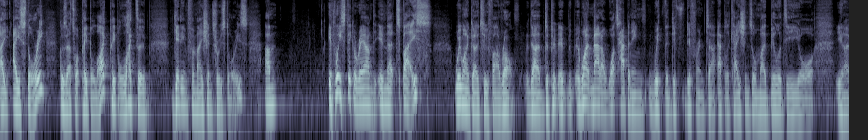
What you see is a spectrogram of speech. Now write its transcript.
a, a story, because that's what people like. People like to get information through stories. Um, if we stick around in that space, we won't go too far wrong. Uh, it won't matter what's happening with the diff- different uh, applications or mobility or, you know,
